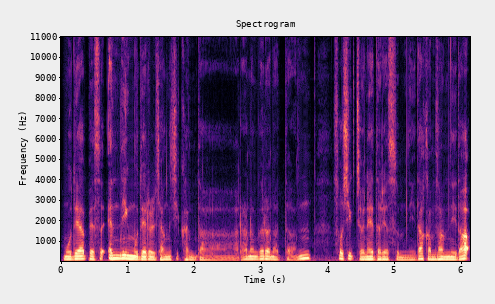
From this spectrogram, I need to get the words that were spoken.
무대 앞에서 엔딩 무대를 장식한다라는 그런 어떤 소식 전해드렸습니다. 감사합니다.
